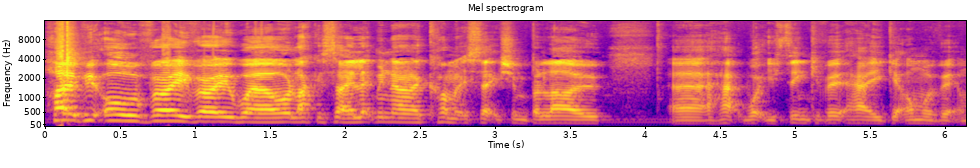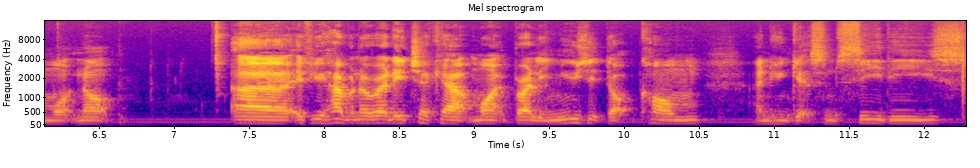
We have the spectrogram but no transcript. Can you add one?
Hope you're all very, very well. Like I say, let me know in the comment section below uh, how, what you think of it, how you get on with it and whatnot. Uh, if you haven't already, check out mikebradleymusic.com and you can get some CDs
